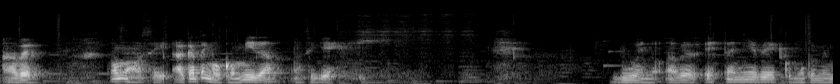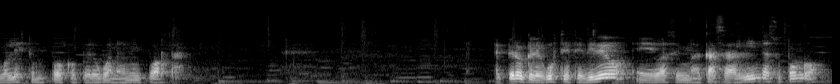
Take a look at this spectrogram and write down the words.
A ver vamos a seguir. Acá tengo comida así que. Bueno a ver esta nieve como que me molesta un poco pero bueno no importa. Espero que les guste este video. Eh, va a ser una casa linda supongo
